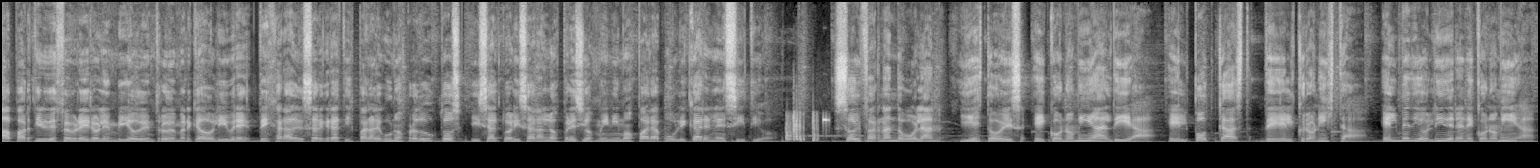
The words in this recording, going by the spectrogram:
A partir de febrero el envío dentro de Mercado Libre dejará de ser gratis para algunos productos y se actualizarán los precios mínimos para publicar en el sitio. Soy Fernando Bolán y esto es Economía al Día, el podcast de El Cronista, el medio líder en economía,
